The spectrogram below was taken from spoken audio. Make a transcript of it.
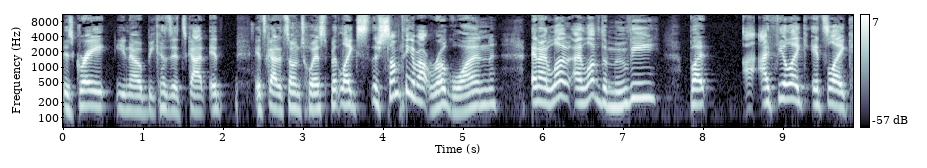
is great, you know, because it's got it it's got its own twist, but like there's something about Rogue One and I love I love the movie, but I, I feel like it's like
